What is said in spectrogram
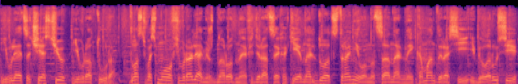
является частью Евротура. 28 февраля Международная Федерация хоккея на льду отстранила национальные команды России и Белоруссии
